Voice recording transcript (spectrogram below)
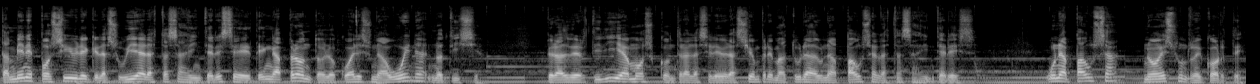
También es posible que la subida de las tasas de interés se detenga pronto, lo cual es una buena noticia, pero advertiríamos contra la celebración prematura de una pausa en las tasas de interés. Una pausa no es un recorte,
